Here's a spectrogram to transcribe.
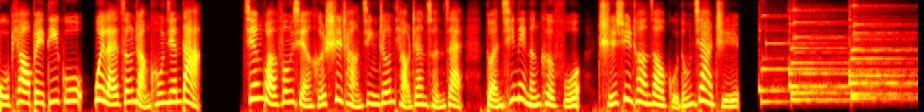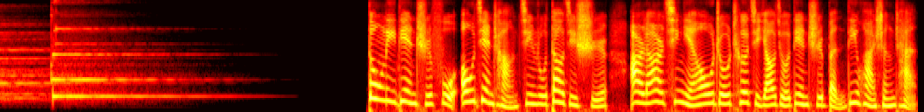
股票被低估，未来增长空间大。监管风险和市场竞争挑战存在，短期内能克服，持续创造股东价值。动力电池赴欧建厂进入倒计时，二零二七年欧洲车企要求电池本地化生产。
